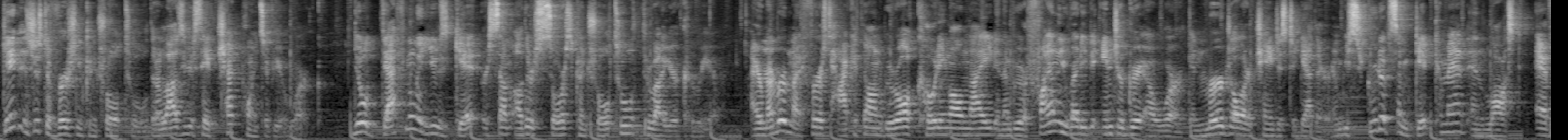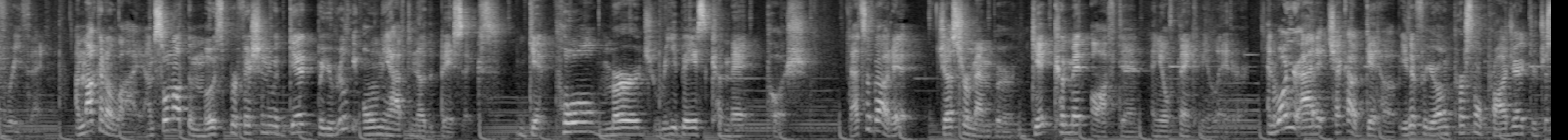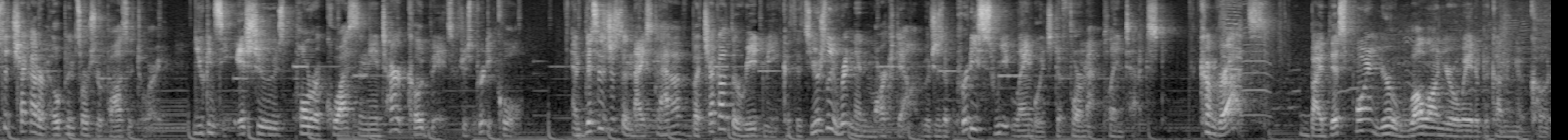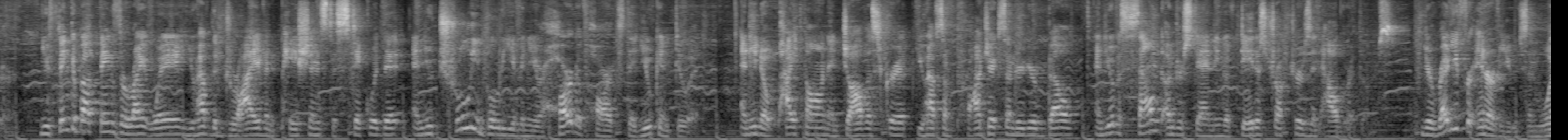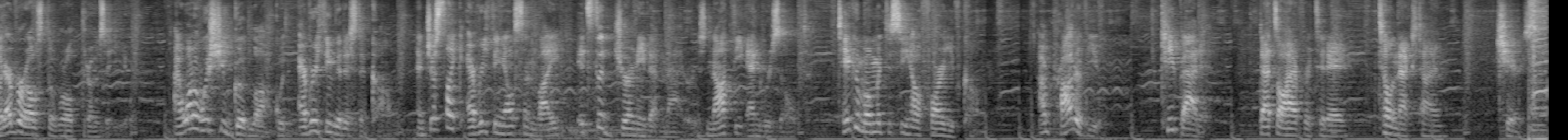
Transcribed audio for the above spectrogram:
Git is just a version control tool that allows you to save checkpoints of your work. You'll definitely use Git or some other source control tool throughout your career. I remember in my first hackathon, we were all coding all night and then we were finally ready to integrate our work and merge all our changes together and we screwed up some git command and lost everything. I'm not gonna lie, I'm still not the most proficient with git, but you really only have to know the basics. Git pull, merge, rebase, commit, push. That's about it. Just remember, git commit often and you'll thank me later. And while you're at it, check out GitHub, either for your own personal project or just to check out an open source repository. You can see issues, pull requests, and the entire code base, which is pretty cool. And this is just a nice to have, but check out the README because it's usually written in Markdown, which is a pretty sweet language to format plain text. Congrats! By this point, you're well on your way to becoming a coder. You think about things the right way, you have the drive and patience to stick with it, and you truly believe in your heart of hearts that you can do it. And you know Python and JavaScript, you have some projects under your belt, and you have a sound understanding of data structures and algorithms. You're ready for interviews and whatever else the world throws at you. I want to wish you good luck with everything that is to come. And just like everything else in life, it's the journey that matters, not the end result. Take a moment to see how far you've come. I'm proud of you. Keep at it. That's all I have for today. Till next time, cheers.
